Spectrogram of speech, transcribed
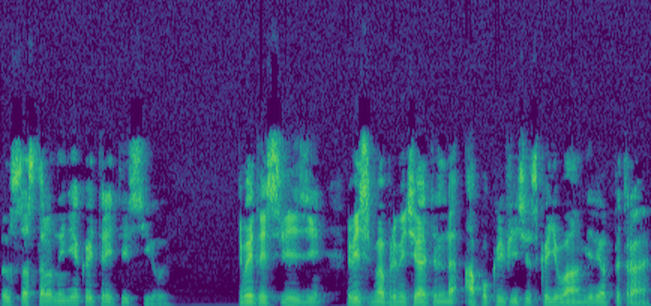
э, со стороны некой третьей силы. В этой связи весьма примечательно апокрифическое Евангелие от Петра.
